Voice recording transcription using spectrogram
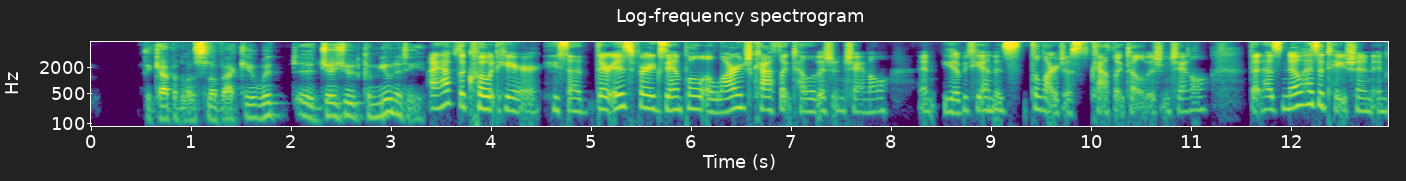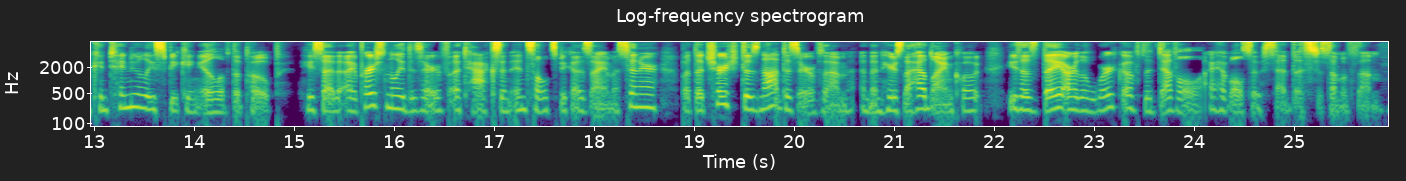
the capital of Slovakia, with a Jesuit community. I have the quote here. He said, There is, for example, a large Catholic television channel, and EWTN is the largest Catholic television channel, that has no hesitation in continually speaking ill of the Pope. He said, I personally deserve attacks and insults because I am a sinner, but the church does not deserve them. And then here's the headline quote. He says, They are the work of the devil. I have also said this to some of them.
